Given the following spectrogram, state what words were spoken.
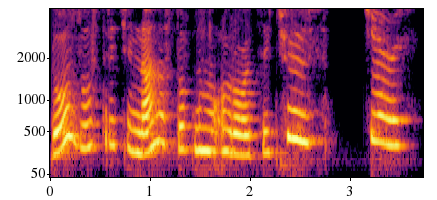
До зустрічі на наступному уроці. Чус! Tschüss.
